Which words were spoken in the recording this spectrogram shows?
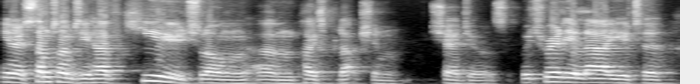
you know sometimes you have huge, long um, post production schedules, which really allow you to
